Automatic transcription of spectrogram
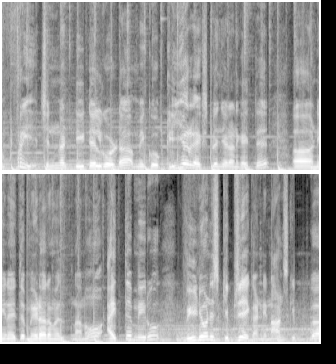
ఎవ్రీ చిన్న డీటెయిల్ కూడా మీకు క్లియర్గా ఎక్స్ప్లెయిన్ చేయడానికి అయితే నేనైతే మేడారం వెళ్తున్నాను. అయితే మీరు వీడియోని స్కిప్ చేయకండి. నాన్ స్కిప్గా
